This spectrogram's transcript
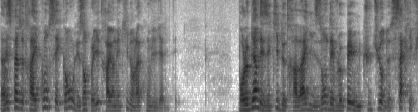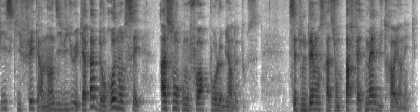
d'un espace de travail conséquent où les employés travaillent en équipe dans la convivialité. Pour le bien des équipes de travail, ils ont développé une culture de sacrifice qui fait qu'un individu est capable de renoncer à son confort pour le bien de tous. C'est une démonstration parfaite même du travail en équipe.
